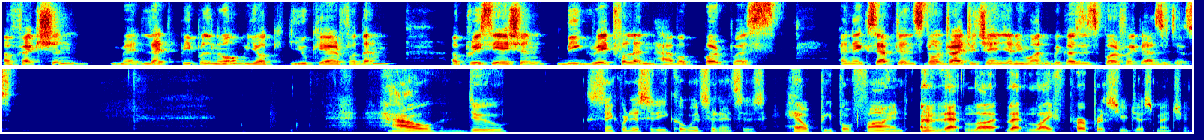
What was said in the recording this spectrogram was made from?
Affection, let people know you you care for them. Appreciation, be grateful and have a purpose. And acceptance, don't try to change anyone because it's perfect as it is. How do synchronicity, coincidences help people find that li- that life purpose you just mentioned?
